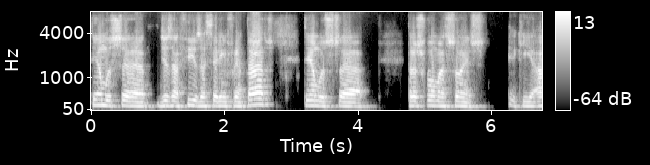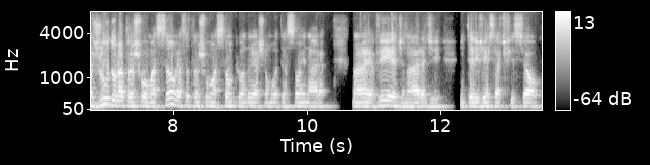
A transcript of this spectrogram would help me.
temos uh, desafios a serem enfrentados, temos uh, transformações que ajudam na transformação, essa transformação que o André chamou atenção aí na área, na área verde, na área de inteligência artificial,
